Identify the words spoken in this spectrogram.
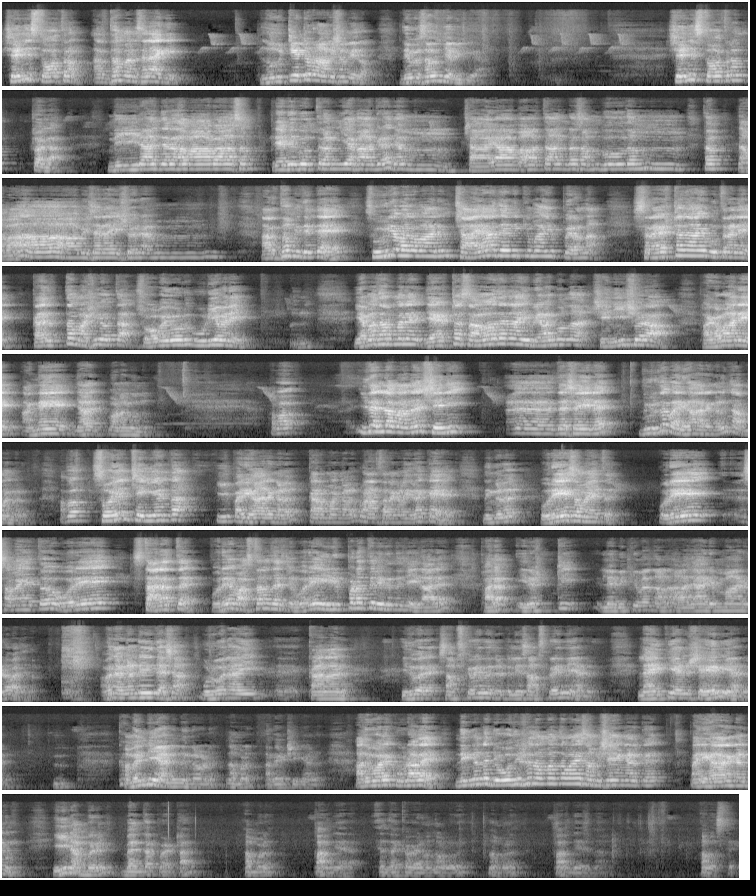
ശനി സ്തോത്രം അർത്ഥം മനസ്സിലാക്കി. നൂറ്റിയെട്ട് പ്രാവശ്യം വീതം ദിവസവും ജപിക്കുക. ശനി സ്തോത്രം ചൊല്ല. നീലാഞ്ജനമാവാസം രവിപുത്രം യമാഗ്രജം ഛായാമാതാന്ത സംഭൂതം തം അർത്ഥം ഇതിന്റെ സൂര്യഭഗവാനും ഛായാദേവിക്കുമായി പിറന്ന ശ്രേഷ്ഠനായ പുത്രനെ കറുത്ത മഷിയൊത്ത ശോഭയോടു കൂടിയവനെ. യമധർമ്മന് ജ്യേഷ്ഠ സഹോദരനായി വിളങ്ങുന്ന ശനീശ്വര ഭഗവാനെ അങ്ങയെ ഞാൻ വണങ്ങുന്നു. അപ്പോൾ ഇതെല്ലാമാണ് ശനി ദശയിലെ ദുരിത പരിഹാരങ്ങളും കർമ്മങ്ങളും. അപ്പോൾ സ്വയം ചെയ്യേണ്ട ഈ പരിഹാരങ്ങൾ കർമ്മങ്ങൾ പ്രാർത്ഥനകൾ ഇതൊക്കെ നിങ്ങൾ ഒരേ സമയത്ത് ഒരേ സമയത്ത് ഒരേ സ്ഥലത്ത് ഒരേ വസ്ത്രം ധരിച്ച് ഒരേ ഇരിപ്പിടത്തിൽ ഇരുന്ന് ചെയ്താൽ ഫലം ഇരട്ടി ലഭിക്കുമെന്നാണ് ആചാര്യന്മാരുടെ വചനം. അപ്പം ഞങ്ങളുടെ ഈ ദശ മുഴുവനായി കാണാനും ഇതുവരെ സബ്സ്ക്രൈബ് ചെയ്തിട്ടില്ലെങ്കിൽ സബ്സ്ക്രൈബ് ചെയ്യാനും ലൈക്ക് ചെയ്യാനും ഷെയർ ചെയ്യാനും കമന്റ് ചെയ്യാനും നിങ്ങളോട് നമ്മൾ അപേക്ഷിക്കുകയാണ്. അതുപോലെ കൂടാതെ നിങ്ങളുടെ ജ്യോതിഷ സംബന്ധമായ സംശയങ്ങൾക്ക് പരിഹാരങ്ങൾക്കും ഈ നമ്പറിൽ ബന്ധപ്പെട്ടാൽ നമ്മൾ പറഞ്ഞുതരാം. എന്തൊക്കെ വേണമെന്നുള്ളത് നമ്മൾ പറഞ്ഞു തരുന്നതാണ് നമസ്തേ.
